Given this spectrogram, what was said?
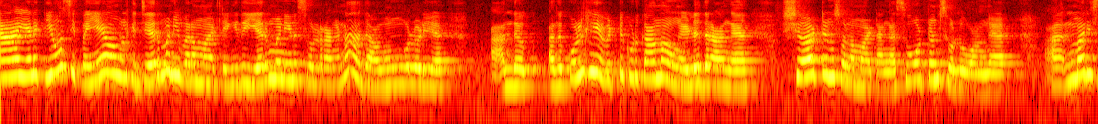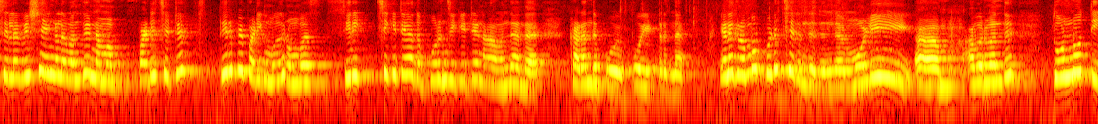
நான் எனக்கு யோசிப்பேன் ஏன் அவங்களுக்கு ஜெர்மனி வர மாட்டேங்குது ஜெர்மனின்னு சொல்கிறாங்கன்னா அது அவங்களுடைய அந்த அந்த கொள்கையை விட்டு கொடுக்காம அவங்க எழுதுறாங்க. ஷர்ட்டுன்னு சொல்ல மாட்டாங்க சோட்டுன்னு சொல்லுவாங்க. அந்த மாதிரி சில விஷயங்களை வந்து நம்ம படிச்சுட்டு திருப்பி படிக்கும்போது ரொம்ப சிரிச்சுக்கிட்டே அதை புரிஞ்சுக்கிட்டு நான் வந்து அந்த கடந்து போய் போயிட்டு இருந்தேன் எனக்கு ரொம்ப பிடிச்சிருந்தது இந்த மொழி அவர் வந்து தொண்ணூற்றி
